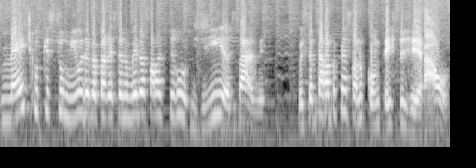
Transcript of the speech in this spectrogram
médico que sumiu, deve aparecer no meio da sala de cirurgia, sabe? Você parar pra pensar no contexto geral,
